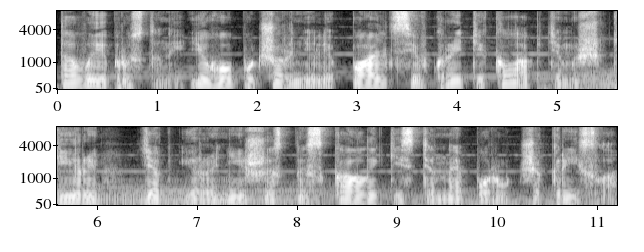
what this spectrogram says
та випростаний, його почорнілі пальці, вкриті клаптями шкіри, як і раніше стискали кістяне поруччя крісла,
